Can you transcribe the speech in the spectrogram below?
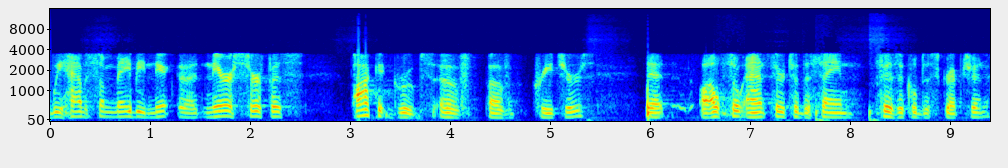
we have some maybe near, uh, near surface pocket groups of of creatures that also answer to the same physical description,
